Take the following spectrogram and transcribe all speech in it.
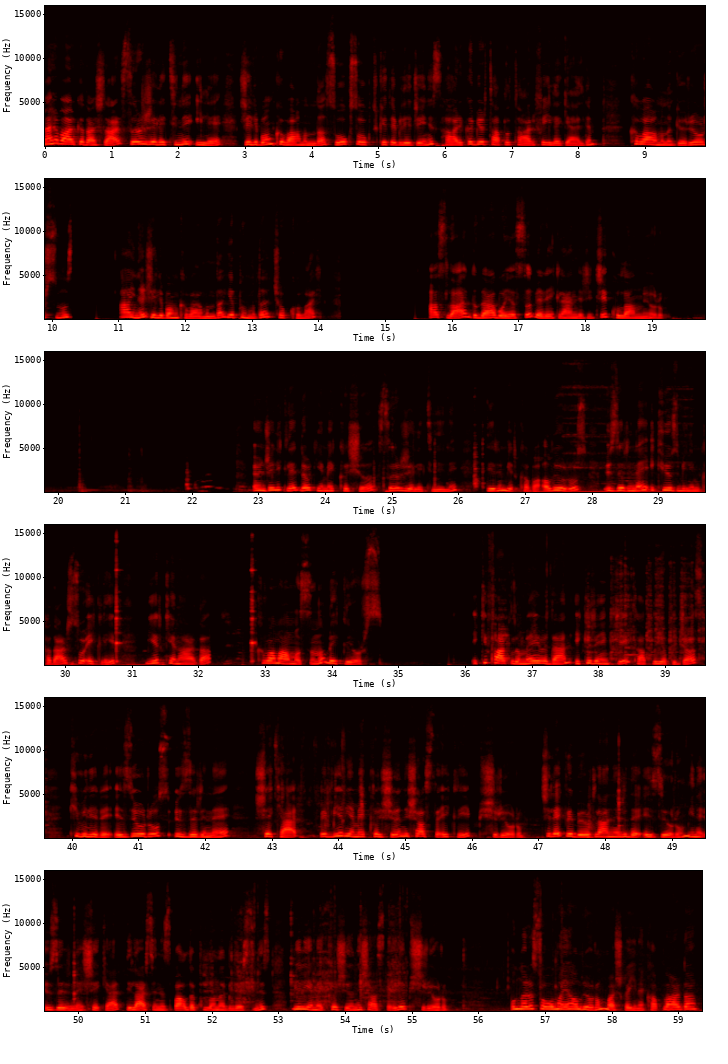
Merhaba arkadaşlar. Sığır jelatini ile jelibon kıvamında soğuk soğuk tüketebileceğiniz harika bir tatlı tarifi ile geldim. Kıvamını görüyorsunuz. Aynı jelibon kıvamında yapımı da çok kolay. Asla gıda boyası ve renklendirici kullanmıyorum. Öncelikle 4 yemek kaşığı sığır jelatinini derin bir kaba alıyoruz. Üzerine 200 milim kadar su ekleyip bir kenarda kıvam almasını bekliyoruz. İki farklı meyveden iki renkli tatlı yapacağız. Kivileri eziyoruz. Üzerine şeker ve bir yemek kaşığı nişasta ekleyip pişiriyorum. Çilek ve böğürtlenleri de eziyorum. Yine üzerine şeker, dilerseniz bal da kullanabilirsiniz. Bir yemek kaşığı nişasta ile pişiriyorum. Bunları soğumaya alıyorum başka yine kaplarda.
